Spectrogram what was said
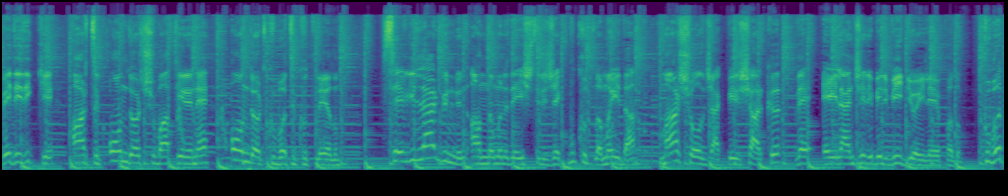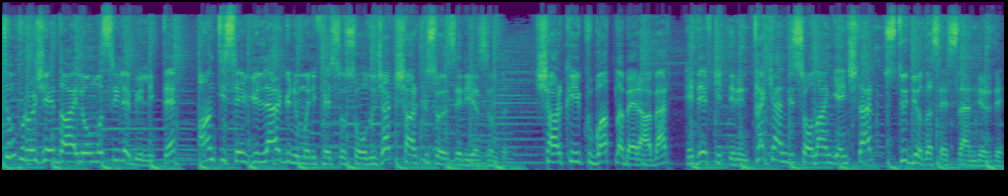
Ve dedik ki artık 14 Şubat yerine 14 Kubat'ı kutlayalım. Sevgililer gününün anlamını değiştirecek bu kutlamayı da marş olacak bir şarkı ve eğlenceli bir video ile yapalım. Kubat'ın projeye dahil olmasıyla birlikte Anti Sevgililer Günü manifestosu olacak şarkı sözleri yazıldı. Şarkıyı Kubat'la beraber hedef kitlenin ta kendisi olan gençler stüdyoda seslendirdi.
